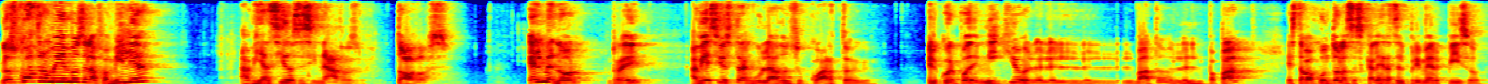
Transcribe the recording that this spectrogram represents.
Los cuatro miembros de la familia habían sido asesinados, güey. Todos. El menor, Rey, había sido estrangulado en su cuarto, güey. El cuerpo de Mikio, el, el, el, el- vato, el papá, estaba junto a las escaleras del primer piso.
